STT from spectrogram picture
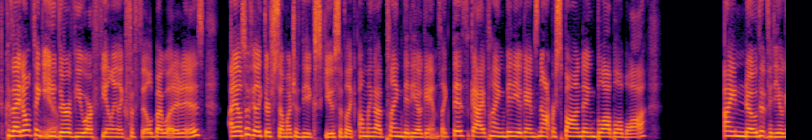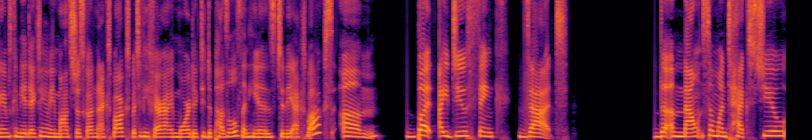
because i don't think Yeah. either of you are feeling like fulfilled by what it is i also feel like there's so much of the excuse of like oh my god playing video games like this guy playing video games not responding blah blah blah I know that video games can be addicting. I mean, Mott's just got an Xbox, but to be fair, I'm more addicted to puzzles than he is to the Xbox. Um, but I do think that the amount someone texts you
